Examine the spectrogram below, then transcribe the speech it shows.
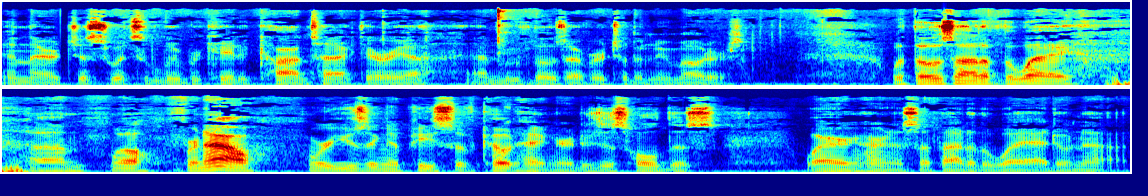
in there just so it's a lubricated contact area and move those over to the new motors. With those out of the way, um, well, for now, we're using a piece of coat hanger to just hold this wiring harness up out of the way. I do not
